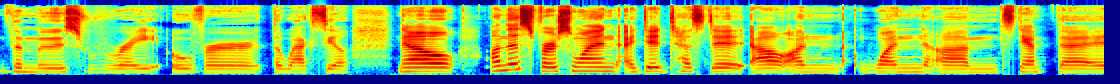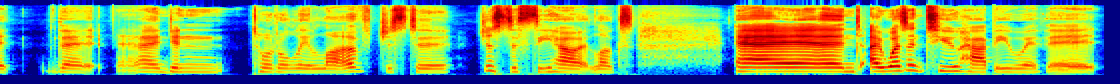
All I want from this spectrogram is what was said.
the mousse right over the wax seal. Now, on this first one, I did test it out on one um, stamp that that I didn't totally love just to just to see how it looks. And I wasn't too happy with it.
